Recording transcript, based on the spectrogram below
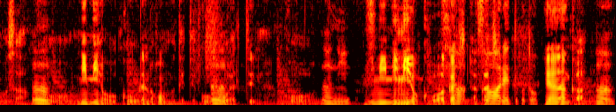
のさうん。こう耳をこう俺の方向けてこう,、うん。こうやってるのよ。こ何？う耳耳をこう赤さち赤ちゃ触ん。いれってこと？やなんかうん。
